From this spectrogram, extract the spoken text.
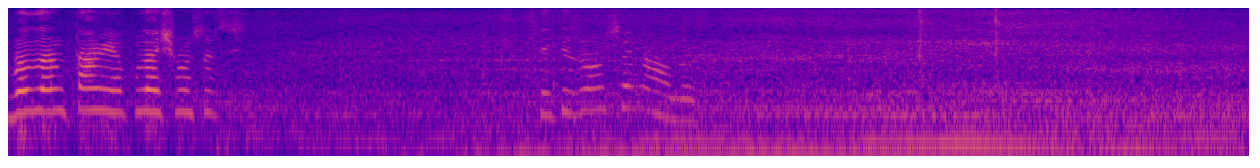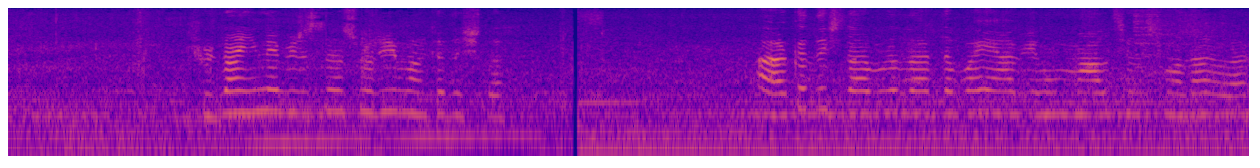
Buraların tam yapılaşması 8-10 sene alır. Şuradan yine birisine sorayım arkadaşlar. Arkadaşlar buralarda bayağı bir hummalı çalışmalar var.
